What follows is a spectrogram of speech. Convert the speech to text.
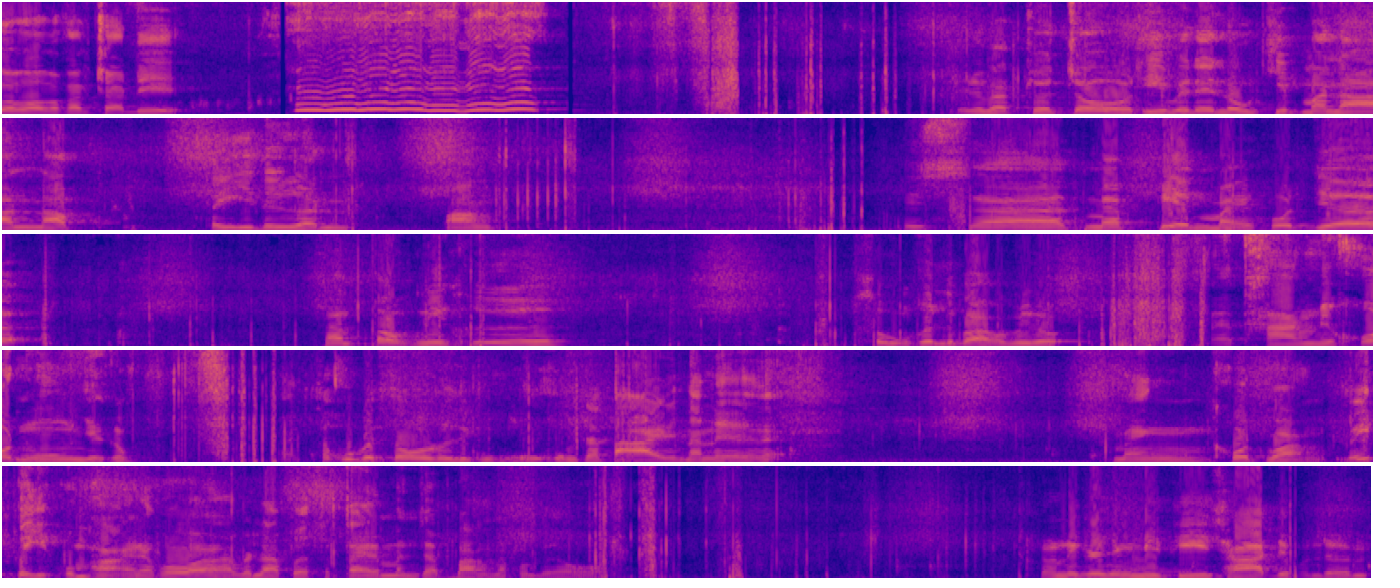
ก็อยู่กับผมครับจอร์ดี้เป็นแบบโจโจ้ที่ไม่ได้ลงคลิปมานานนับสี่เดือนปังไอ้สัตว์แมปเปลี่ยนใหม่โคตรเยอะ น้ำตกนี่คือ สูงขึ้นหรือเปล่าก็ไม่รู้แต่ทางนี่โคตรงงอย่างกับ ถ้ากูเป็นโซโลดิกูกูคงจะตายในนั้นเลยเนี่ย แม่งโคตรว่างไม่ปีกผมหายนะ เพราะว่าเวลาเปิดสแตนมันจะบังนะผมเลยเอาออกตรงนี้ก็ยังมีที่ชาร์จอยู่เหมือนเดิม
